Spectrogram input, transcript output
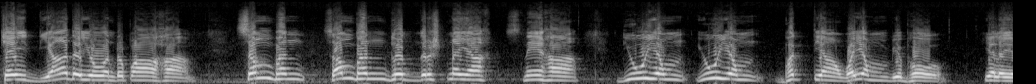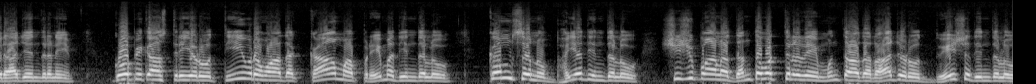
ಚೈದ್ಯಾದಯೋ ನೃಪಾಹ ಸಂಬಂಧ ಸಂಬಂಧದೃಷ್ಣಯ ಸ್ನೇಹ ಯೂಯಂ ಯೂಯಂ ಭಕ್ತಿಯ ವಯಂ ವಿಭೋ ಎಲೈ ರಾಜೇಂದ್ರನೇ ಗೋಪಿಕಾ ಸ್ತ್ರೀಯರು ತೀವ್ರವಾದ ಕಾಮ ಪ್ರೇಮದಿಂದಲೂ ಕಂಸನು ಭಯದಿಂದಲೂ ಶಿಶುಪಾಲ ದಂತವಕ್ತರರೇ ಮುಂತಾದ ರಾಜರು ದ್ವೇಷದಿಂದಲೂ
